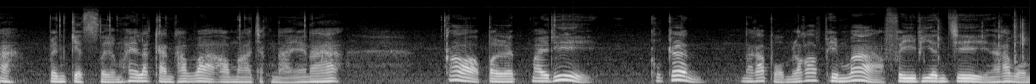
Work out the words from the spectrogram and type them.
อะเป็นเกร็ดเสริมให้ละกันครับว่าเอามาจากไหนนะฮะก็เปิดไปที่ Google นะครับผมแล้วก็พิมพ์ว่า free png นะครับผม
